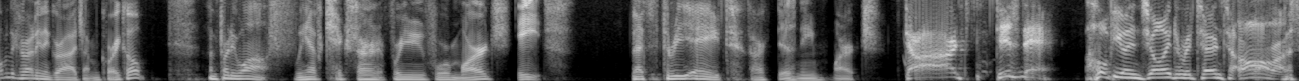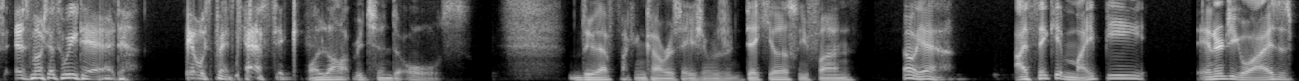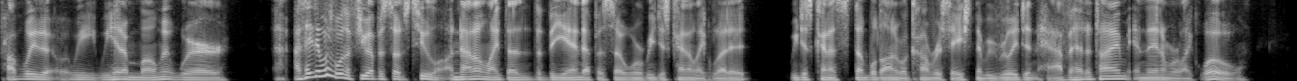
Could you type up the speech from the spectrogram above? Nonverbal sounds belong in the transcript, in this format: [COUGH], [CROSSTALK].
Welcome to Karate in the Garage. I'm Corey Culp. I'm pretty off. We have Kickstarter for you for March 8th. That's 3 8. Dark Disney March. Dark Disney. I hope you enjoyed the return to Oz as much as we did. It was fantastic. A lot return to Oz. Dude, that fucking conversation was ridiculously fun. Oh, yeah. I think it might be energy wise it's probably that we we hit a moment where I think there was one of the few episodes too, not unlike the the, the end episode where we just kind of like let it we just kind of stumbled onto a conversation that we really didn't have ahead of time. And then we're like, whoa.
